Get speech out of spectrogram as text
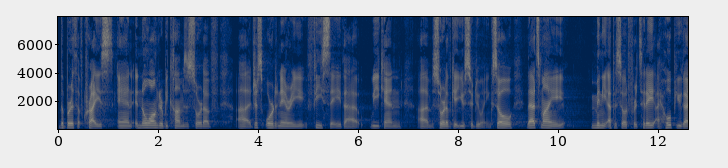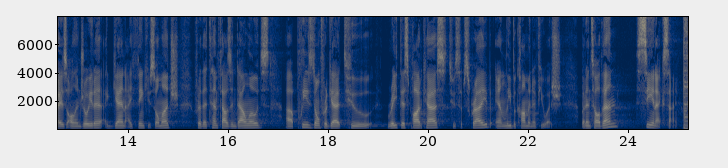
the birth of Christ, and it no longer becomes a sort of uh, just ordinary feast day that we can um, sort of get used to doing. So that's my mini episode for today. I hope you guys all enjoyed it. Again, I thank you so much for the 10,000 downloads. Uh, please don't forget to rate this podcast, to subscribe, and leave a comment if you wish. But until then, see you next time.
